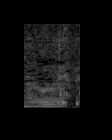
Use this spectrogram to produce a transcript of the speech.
Alright.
